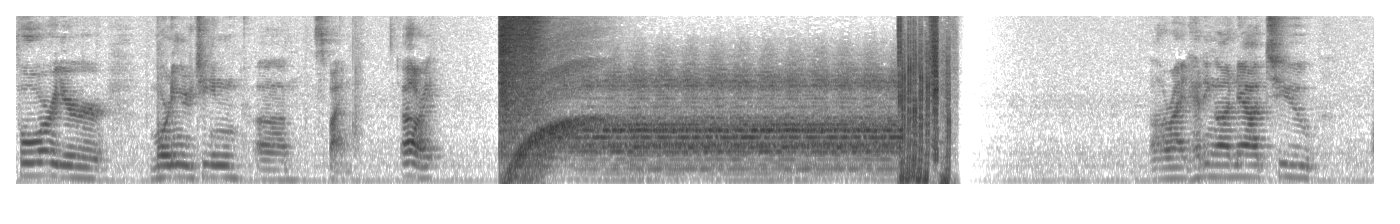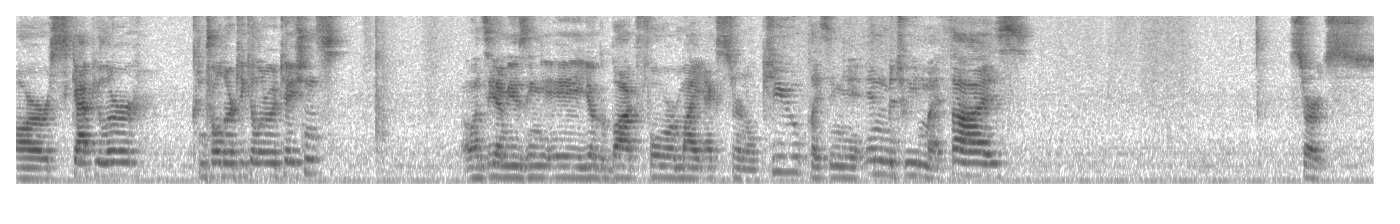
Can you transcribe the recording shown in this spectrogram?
for your morning routine uh, spine. All right. All right, heading on now to our scapular controlled articular rotations. Once again, I'm using a yoga block for my external cue, placing it in between my thighs. Starts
